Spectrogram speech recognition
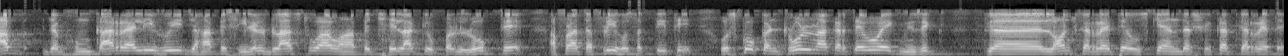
अब जब हुंकार रैली हुई, जहाँ पे सीरियल ब्लास्ट हुआ, वहाँ पे छह लाख के ऊपर लोग थे अफरा तफरी हो सकती थी, उसको कंट्रोल ना करते हुए एक म्यूज़िक लॉन्च कर रहे थे, उसके अंदर शिरकत कर रहे थे।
